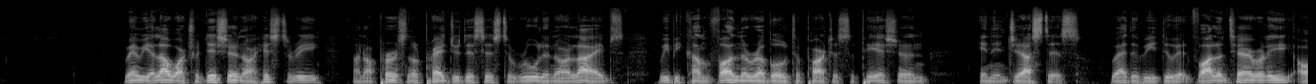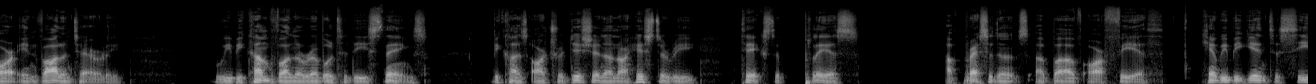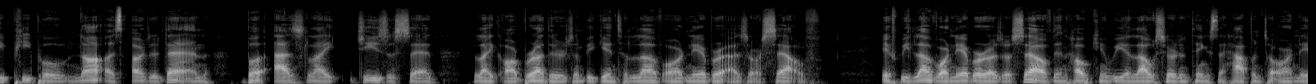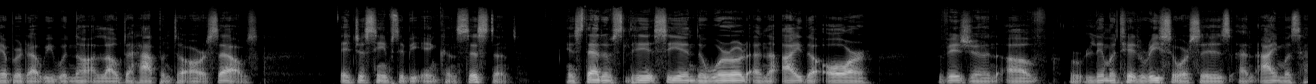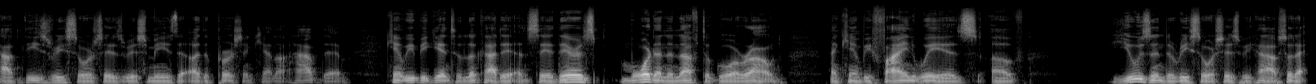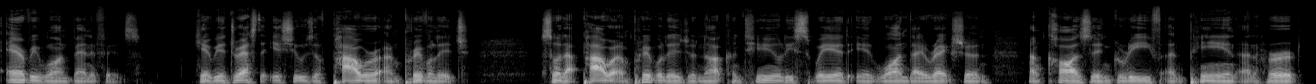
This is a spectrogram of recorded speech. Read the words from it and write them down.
When we allow our tradition, our history, and our personal prejudices to rule in our lives, we become vulnerable to participation in injustice, whether we do it voluntarily or involuntarily. We become vulnerable to these things because our tradition and our history takes the place of precedence above our faith? Can we begin to see people not as other than, but as, like Jesus said, like our brothers and begin to love our neighbor as ourselves? If we love our neighbor as ourselves, then how can we allow certain things to happen to our neighbor that we would not allow to happen to ourselves? It just seems to be inconsistent. Instead of seeing the world and the either or vision of limited resources and I must have these resources, which means the other person cannot have them, can we begin to look at it and say there's more than enough to go around? And can we find ways of using the resources we have so that everyone benefits? Can we address the issues of power and privilege so that power and privilege are not continually swayed in one direction and causing grief and pain and hurt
